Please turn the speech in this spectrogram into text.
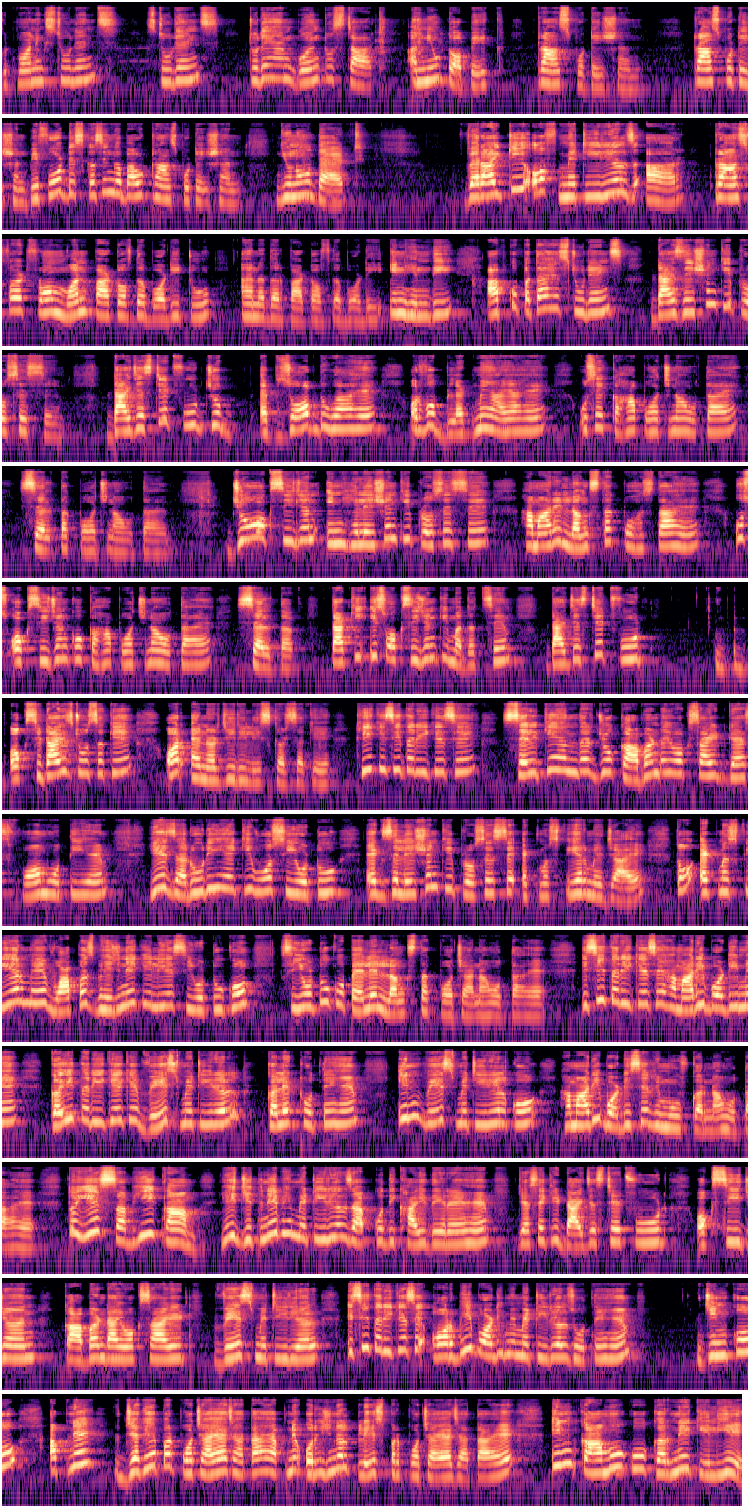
Good morning students. Students, today I am going to start a new topic transportation. Transportation. Before discussing about transportation, you know that variety of materials are transferred from one part of the body to another part of the body. In Hindi आपको पता है students digestion की process से digested food जो absorbed हुआ है और वो ब्लड में आया है उसे कहाँ पहुँचना होता है सेल तक पहुँचना होता है। जो ऑक्सीजन इन्हेलेशन की प्रोसेस से हमारे लंग्स तक पहुँचता है, उस ऑक्सीजन को कहाँ पहुँचना होता है? सेल तक। ताकि इस ऑक्सीजन की मदद से डाइजेस्टेड फ़ूड ऑक्सीडाइज्ड हो सके और एनर्जी रिलीज़ कर सके। ठीक इसी तरीके से सेल के अंदर जो कार्बन डाइऑक्साइड गैस फॉर्म होती है ये ज़रूरी है कि वो सी ओ टू एक्सलेशन की प्रोसेस से एटमोसफियर में जाए। तो एटमोसफियर में वापस भेजने के लिए सी ओ टू को सी ओ टू को पहले लंग्स तक पहुँचाना होता है। इसी तरीके से हमारी बॉडी में कई तरीके के वेस्ट मटीरियल कलेक्ट होते हैं। इन वेस्ट मटेरियल को हमारी बॉडी से रिमूव करना होता है। तो ये सभी काम, ये जितने भी मटेरियल्स आपको दिखाई दे रहे हैं, जैसे कि digested food oxygen carbon dioxide waste material इसी तरीके से और भी बॉडी में मटेरियल्स होते हैं, जिनको अपने जगह पर पहुँचाया जाता है, अपने ओरिजिनल प्लेस पर पहुँचाया जाता है। इन कामों को करने के लिए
